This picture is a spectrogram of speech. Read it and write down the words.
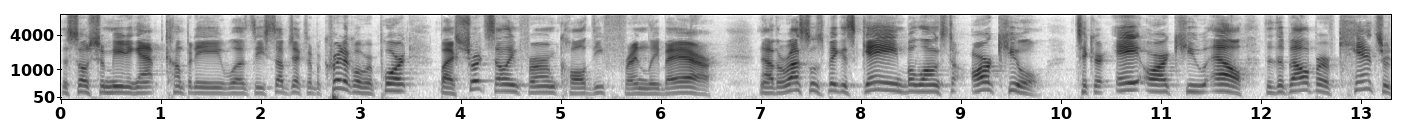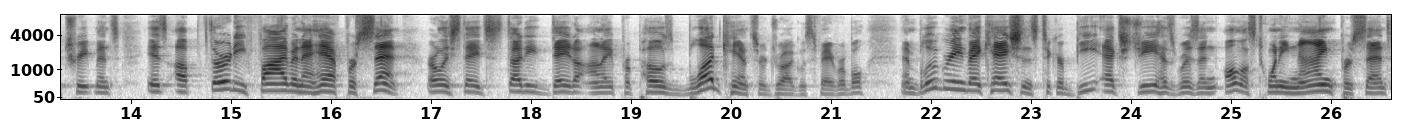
The social meeting app company was the subject of a critical report by a short selling firm called the Friendly Bear. Now, the Russell's biggest gain belongs to ArQule ticker ARQL, the developer of cancer treatments, is up 35.5%. Early stage study data on a proposed blood cancer drug was favorable. And Bluegreen Vacations, ticker BXG, has risen almost 29%.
